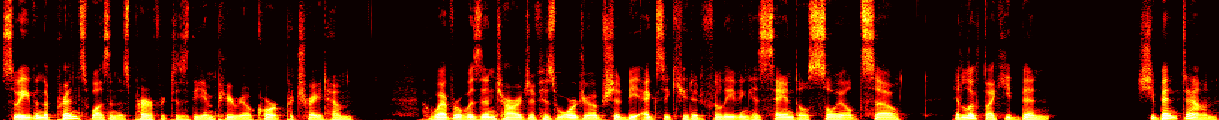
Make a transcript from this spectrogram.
So even the prince wasn't as perfect as the imperial court portrayed him. Whoever was in charge of his wardrobe should be executed for leaving his sandals soiled so. It looked like he'd been. She bent down,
